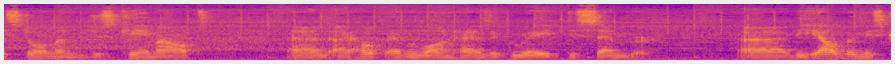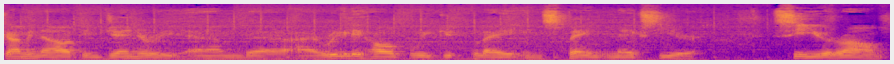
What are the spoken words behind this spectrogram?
Stormen, just came out, and I hope everyone has a great December. Uh, the album is coming out in January, and uh, I really hope we could play in Spain next year. See you around.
